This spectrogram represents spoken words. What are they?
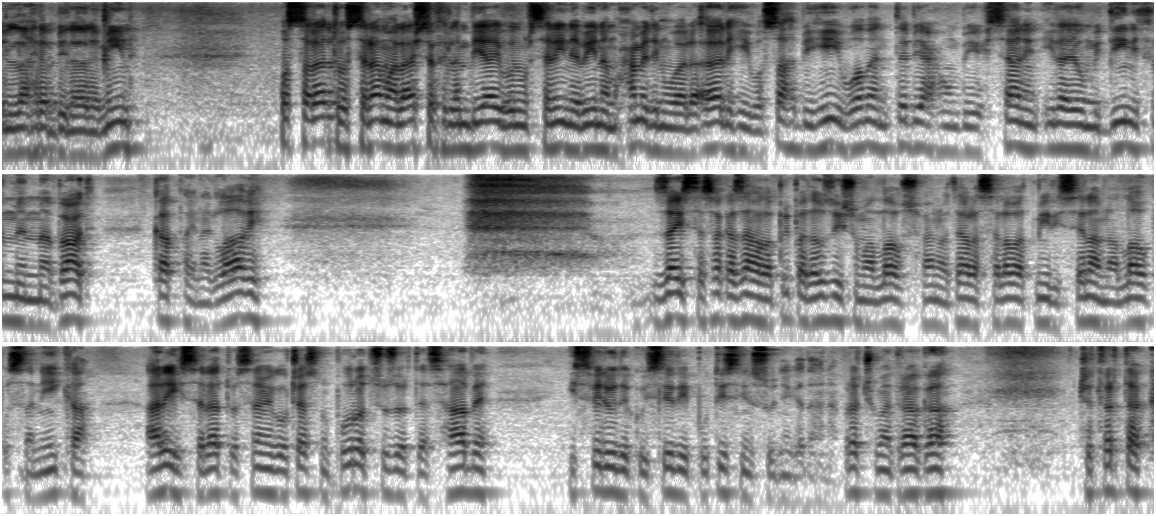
Alhamdulillahi Rabbil Alamin. Wassalatu wassalamu ala ashrafil anbiya wal mursalin nabina Muhammadin wa ala alihi wa sahbihi wa man tabi'ahum bi ihsan ila yawmiddin thumma ma ba'd. Kapa je na glavi. Zaista svaka zahvala pripada uzvišnom Allahu subhanahu wa ta'ala salavat mir i selam na Allahu poslanika alihi salatu wassalam i ga učasnu porod suzorte ashabe i sve ljude koji slijede put istinu sudnjega dana. Braću moja draga, četvrtak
